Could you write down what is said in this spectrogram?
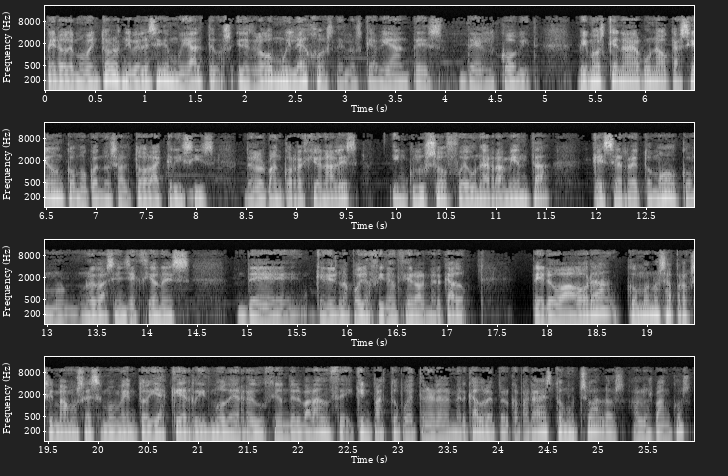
Pero de momento los niveles siguen muy altos y desde luego muy lejos de los que había antes del COVID. Vimos que en alguna ocasión, como cuando saltó la crisis de los bancos regionales, incluso fue una herramienta que se retomó con nuevas inyecciones de que dieron apoyo financiero al mercado. Pero ahora, ¿cómo nos aproximamos a ese momento y a qué ritmo de reducción del balance y qué impacto puede tener en el mercado? ¿Le preocupará esto mucho a los, a los bancos?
